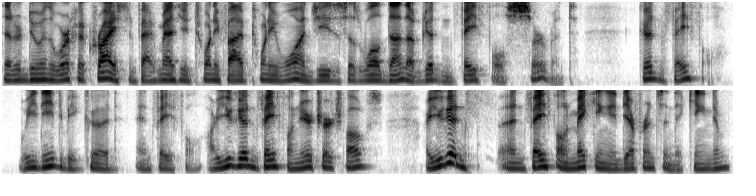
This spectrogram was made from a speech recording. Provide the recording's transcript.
that are doing the work of Christ. In fact, Matthew 25, 21, Jesus says, Well done, thou good and faithful servant. Good and faithful. We need to be good and faithful. Are you good and faithful in your church, folks? Are you good and faithful in making a difference in the kingdom?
